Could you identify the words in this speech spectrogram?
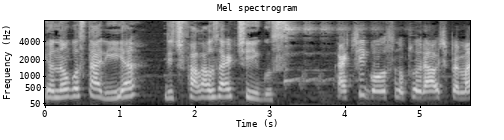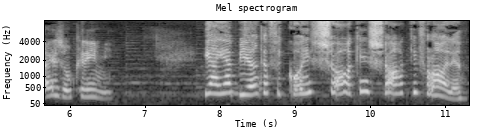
Eu não gostaria de te falar os artigos. Artigos no plural, tipo, é mais de um crime. E aí a Bianca ficou em choque, em choque, e falou: Olha,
